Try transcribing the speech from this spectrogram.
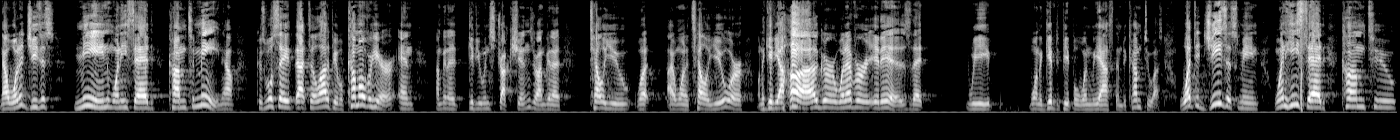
Now, what did Jesus mean when he said, Come to me? Now, because we'll say that to a lot of people come over here, and I'm going to give you instructions, or I'm going to tell you what I want to tell you, or I want to give you a hug, or whatever it is that we want to give to people when we ask them to come to us. What did Jesus mean when he said, Come to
